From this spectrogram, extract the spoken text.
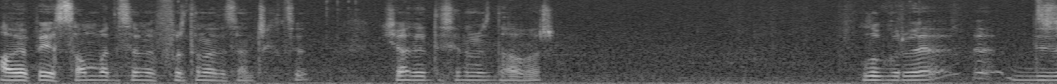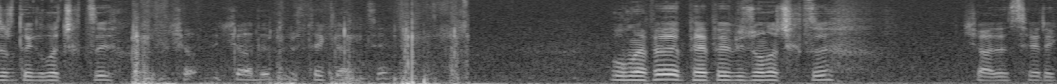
AWP'ye Samba desen ve Fırtına desen çıktı. 2 adet desenimiz daha var. Lugur ve e, Desert Eagle'a çıktı. 2 adet üst eklenti. UMP ve PP Vision'a çıktı. 2 adet seyrek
